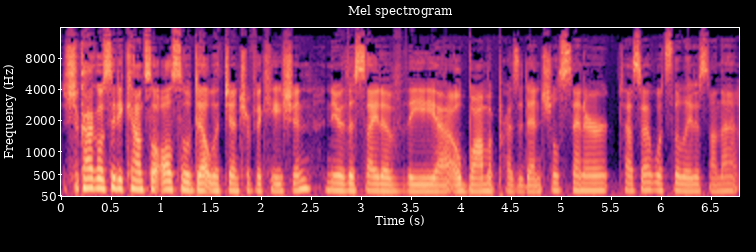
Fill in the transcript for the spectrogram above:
Chicago City Council also dealt with gentrification near the site of the uh, Obama Presidential Center. Tessa, what's the latest on that?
